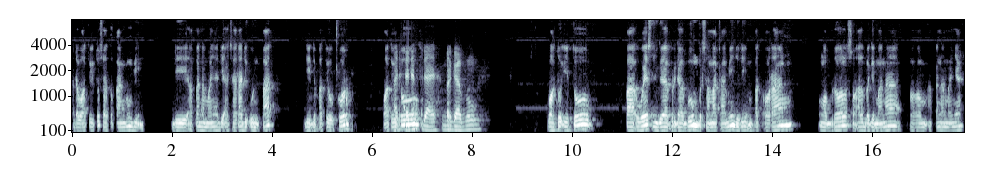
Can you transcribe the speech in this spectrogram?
pada waktu itu satu panggung di di apa namanya di acara di Unpad di Depati Ukur. Waktu Pak itu Dadan sudah bergabung. Waktu itu Pak Wes juga bergabung bersama kami jadi empat orang ngobrol soal bagaimana um, apa namanya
